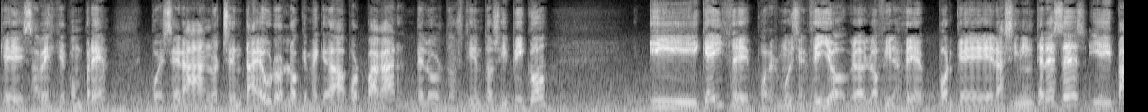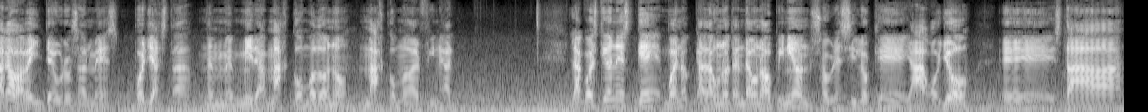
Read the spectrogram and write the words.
que sabéis que compré, pues eran 80 euros lo que me quedaba por pagar, de los 200 y pico. ¿Y qué hice? Pues muy sencillo, lo, financié, porque era sin intereses y pagaba 20 euros al mes. Pues ya está, mira, más cómodo, ¿no? Más cómodo al final. La cuestión es que, bueno, cada uno tendrá una opinión sobre si lo que hago yo eh, está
